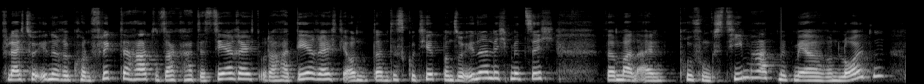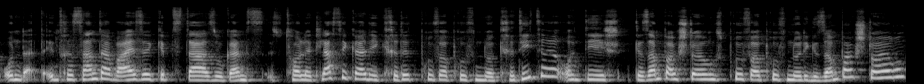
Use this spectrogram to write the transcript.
vielleicht so innere Konflikte hat und sagt, hat es der recht oder hat der recht? Ja, und dann diskutiert man so innerlich mit sich wenn man ein Prüfungsteam hat mit mehreren Leuten. Und interessanterweise gibt es da so ganz tolle Klassiker. Die Kreditprüfer prüfen nur Kredite und die Gesamtbanksteuerungsprüfer prüfen nur die Gesamtbanksteuerung.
